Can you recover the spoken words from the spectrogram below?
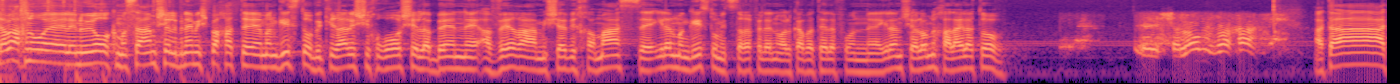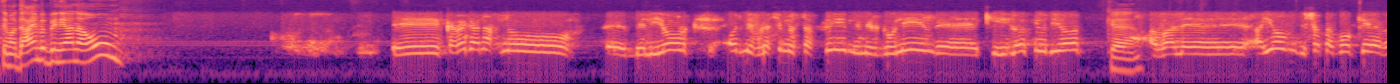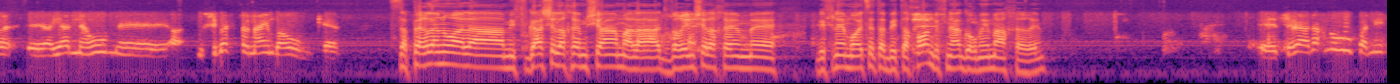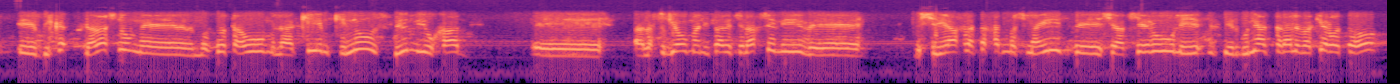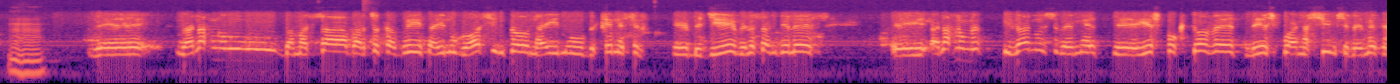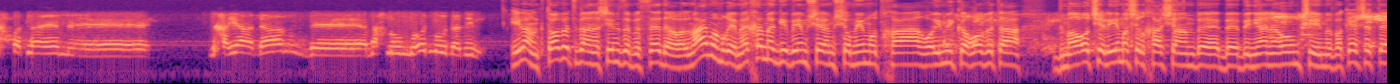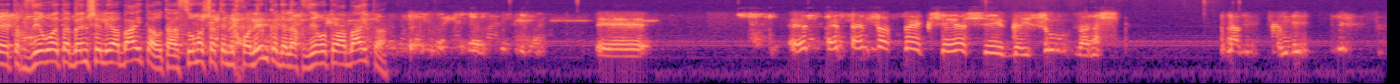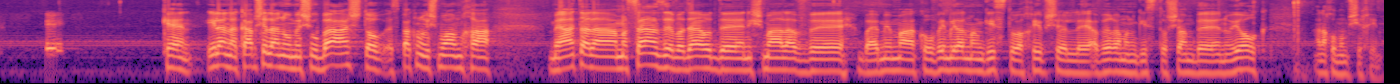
עכשיו אנחנו uh, לניו יורק, מסעם של בני משפחת uh, מנגיסטו בקריאה לשחרורו של הבן uh, אברה משבי חמאס. אילן מנגיסטו מצטרף אלינו על קו הטלפון. אילן, שלום לך, לילה טוב. שלום וברכה. אתה, אתם עדיין בבניין האו"ם? כרגע אנחנו בניו יורק, עוד מפגשים נוספים עם ארגונים וקהילות יהודיות. כן. אבל uh, היום בשעות הבוקר uh, היה נאום, uh, מסיבת עיתונאים באו"ם, כן. ספר לנו על המפגש שלכם שם, על הדברים שלכם uh, בפני מועצת הביטחון, בפני הגורמים האחרים. Uh, תראה, אנחנו פני, uh, ביק... דרשנו ממוסדות האו"ם להקים כינוס, דיון מיוחד uh, על הסוגיה ההומניטרית של אח שלי, ו... ושיהיה החלטה חד משמעית אה, שיאפשרו לארגוני הצלה לבקר אותו. ו... ואנחנו במסע בארצות הברית היינו בוושינגטון, היינו בכנס אה, ב-GA בלוס אנג'לס. אה, אנחנו הבנו שבאמת יש פה כתובת ויש פה אנשים שבאמת אכפת להם מחיי אדם ואנחנו מאוד מעודדים. אילן, כתובת ואנשים זה בסדר, אבל מה הם אומרים? איך הם מגיבים שהם שומעים אותך, רואים מקרוב את הדמעות של אימא שלך שם בבניין האו"ם, כשהיא מבקשת, אה, תחזירו את הבן שלי הביתה, או תעשו מה שאתם יכולים כדי להחזיר אותו הביתה? אה, אין ספק שיש התגייסות לאנשים... כן, אילן, הקו שלנו משובש. טוב, הספקנו לשמוע ממך מעט על המסע הזה, ודאי עוד אה, נשמע עליו אה, בימים הקרובים. אילן מנגיסטו, אחיו של אה, אברה מנגיסטו שם בניו יורק. אנחנו ממשיכים.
